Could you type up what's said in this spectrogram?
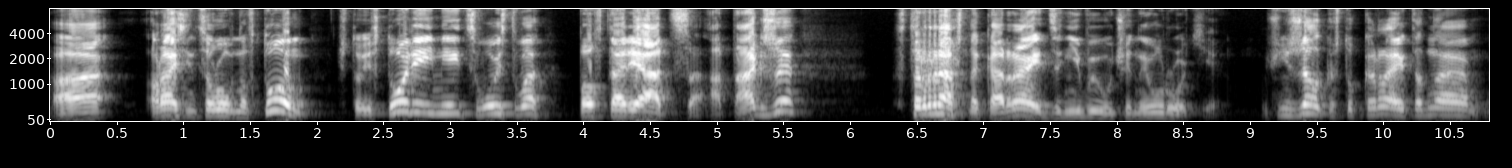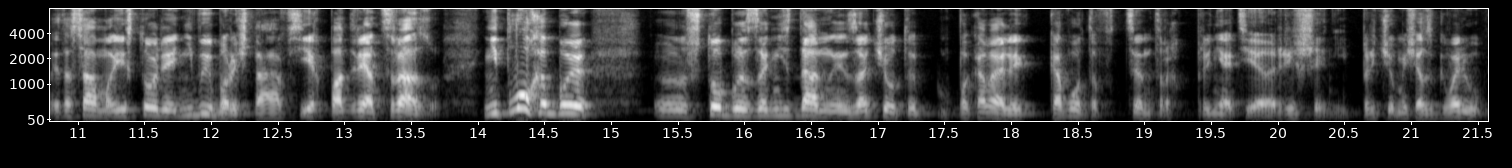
А разница ровно в том, что история имеет свойство повторяться, а также страшно карает за невыученные уроки. Очень жалко, что карает она, эта самая история, не выборочно, а всех подряд сразу. Неплохо бы, чтобы за несданные зачеты покарали кого-то в центрах принятия решений. Причем я сейчас говорю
